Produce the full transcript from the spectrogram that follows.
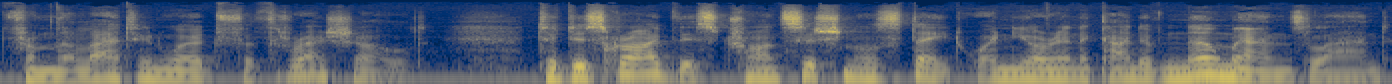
from the Latin word for threshold, to describe this transitional state when you're in a kind of no man's land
